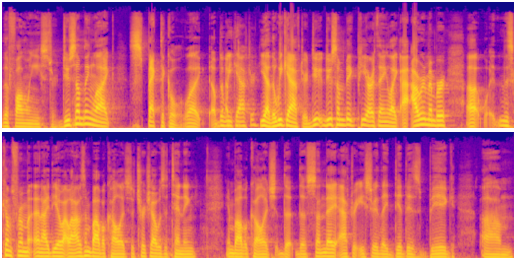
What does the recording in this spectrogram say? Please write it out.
the following Easter. Do something like spectacle, like a, The week after? Yeah, the week after. Do do some big PR thing. Like I, I remember, uh, this comes from an idea when I was in Bible college, the church I was attending in Bible college. The the Sunday after Easter, they did this big. Um,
